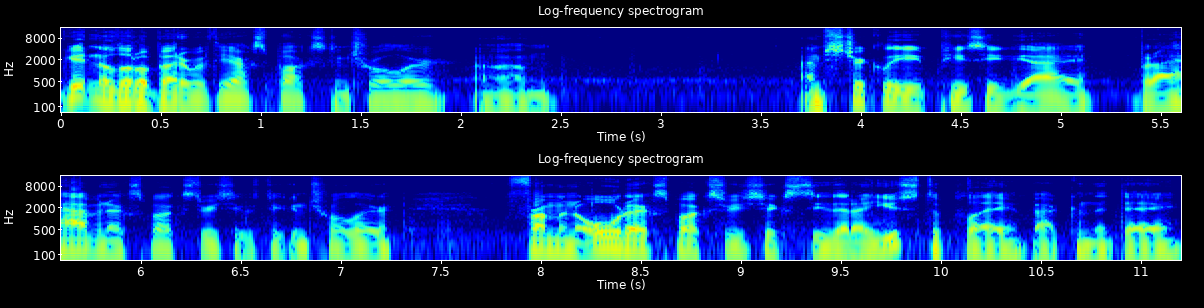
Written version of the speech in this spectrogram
I'm getting a little better with the Xbox controller. Um, I'm strictly PC guy, but I have an Xbox 360 controller from an old Xbox 360 that I used to play back in the day,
